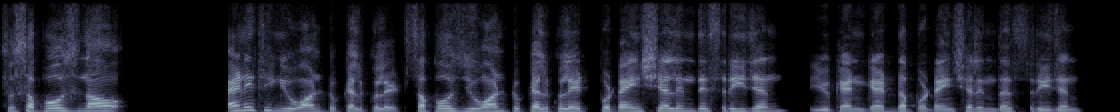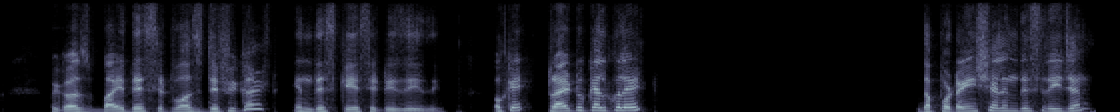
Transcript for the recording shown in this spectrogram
so suppose now anything you want to calculate. Suppose you want to calculate potential in this region, you can get the potential in this region because by this it was difficult. In this case, it is easy. Okay, try to calculate the potential in this region.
